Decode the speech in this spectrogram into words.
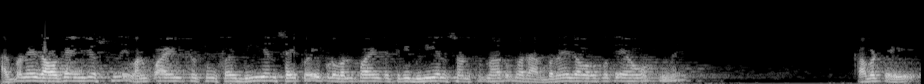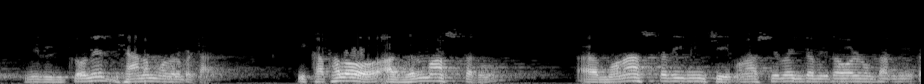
urbanize అవటం ఏం చేస్తుంది? One point two five billions అయిపోయి ఇప్పుడు వన్ పాయింట్ త్రీ బిలియన్స్ అంటున్నారు. మరి అర్బనైజ్ అవ్వకపోతే ఏమవుతుంది? కాబట్టి మీరు ఇంట్లోనే ధ్యానం మొదలుపెట్టాలి ఈ కథలో ఆ జన్ మాస్టరు మొనాస్టరీ నుంచి మొనాస్టరీలో ఇంకా మిగతా వాళ్ళు ఉంటారు కనుక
